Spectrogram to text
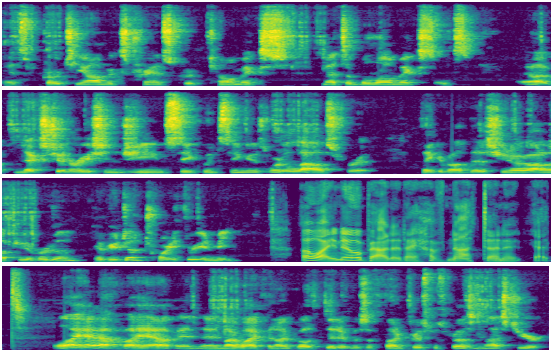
it's proteomics, transcriptomics, metabolomics. It's uh, next generation gene sequencing is what allows for it. Think about this. You know, I don't know if you've ever done. Have you done 23andMe? Oh, I know about it. I have not done it yet. Well, I have. I have, and, and my wife and I both did. It was a fun Christmas present last year.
